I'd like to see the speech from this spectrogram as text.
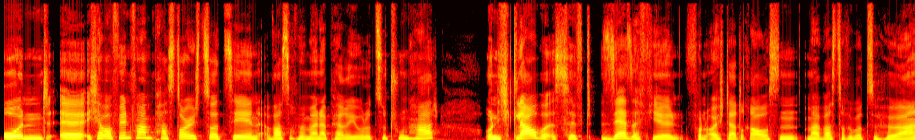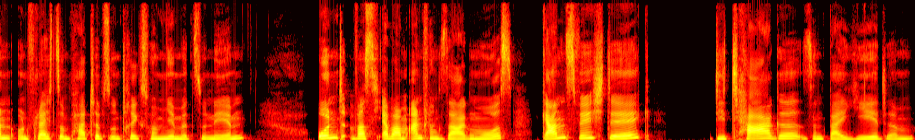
Und äh, ich habe auf jeden Fall ein paar Storys zu erzählen, was auch mit meiner Periode zu tun hat. Und ich glaube, es hilft sehr, sehr vielen von euch da draußen, mal was darüber zu hören und vielleicht so ein paar Tipps und Tricks von mir mitzunehmen. Und was ich aber am Anfang sagen muss, ganz wichtig, die Tage sind bei jedem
